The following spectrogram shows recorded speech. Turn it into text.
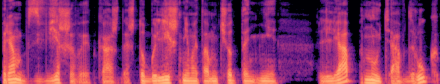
прям взвешивает каждое, чтобы лишнего там что-то не ляпнуть, а вдруг...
